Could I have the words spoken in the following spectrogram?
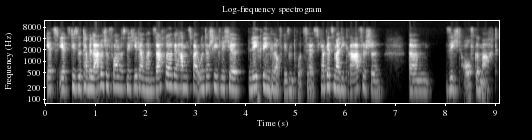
jetzt, jetzt diese tabellarische Form ist nicht jedermanns Sache. Wir haben zwei unterschiedliche Blickwinkel auf diesen Prozess. Ich habe jetzt mal die grafische ähm, Sicht aufgemacht,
